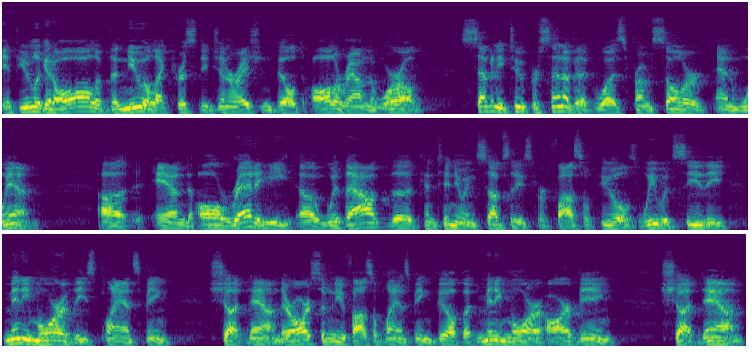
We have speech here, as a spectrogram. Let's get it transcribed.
if you look at all of the new electricity generation built all around the world, 72% of it was from solar and wind. Uh, and already, uh, without the continuing subsidies for fossil fuels, we would see the many more of these plants being shut down. There are some new fossil plants being built, but many more are being shut down.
